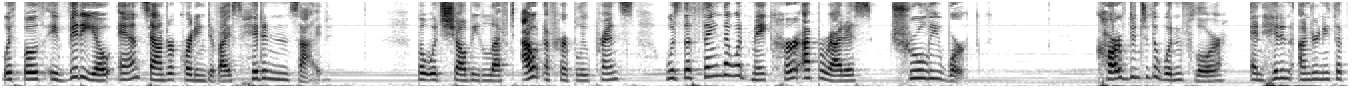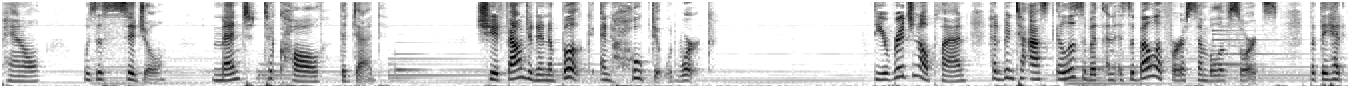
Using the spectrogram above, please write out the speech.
with both a video and sound recording device hidden inside but what Shelby left out of her blueprints was the thing that would make her apparatus truly work. Carved into the wooden floor and hidden underneath a panel was a sigil meant to call the dead. She had found it in a book and hoped it would work. The original plan had been to ask Elizabeth and Isabella for a symbol of sorts, but they had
